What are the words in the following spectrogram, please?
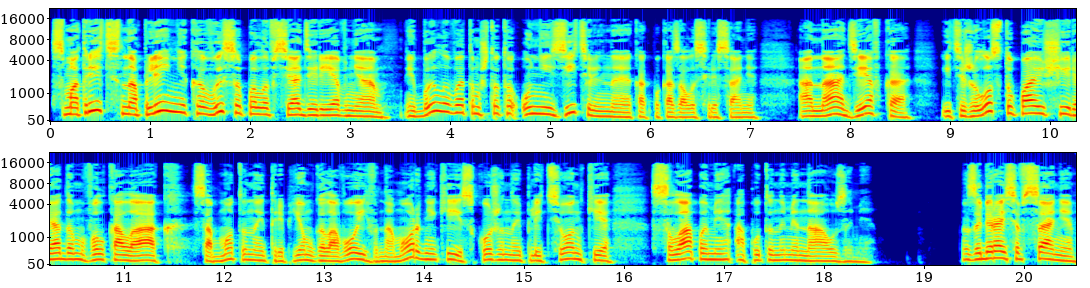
Смотреть на пленника высыпала вся деревня, и было в этом что-то унизительное, как показалось Рисане. Она, девка, и тяжело ступающий рядом волколак с обмотанной тряпьем головой в наморднике из кожаной плетенки с лапами, опутанными наузами. «Забирайся в сани»,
